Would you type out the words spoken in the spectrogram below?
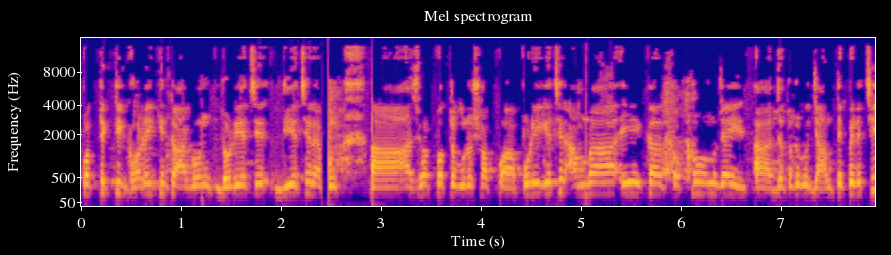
প্রত্যেকটি ঘরেই কিন্তু আগুন ধরিয়েছে দিয়েছেন এবং আসবাবপত্রগুলো সব পুড়িয়ে গেছে আমরা এই তথ্য অনুযায়ী যতটুকু জানতে পেরেছি,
